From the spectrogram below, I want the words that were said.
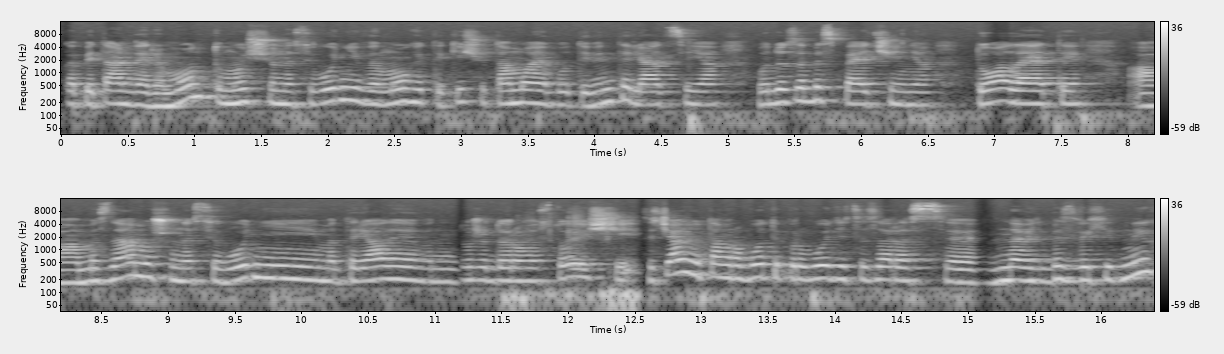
капітальний ремонт, тому що на сьогодні вимоги такі, що там має бути вентиляція, водозабезпечення, туалети. А ми знаємо, що на сьогодні матеріали вони дуже дорогостоящі. Звичайно, там роботи проводяться зараз е, навіть без вихідних.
